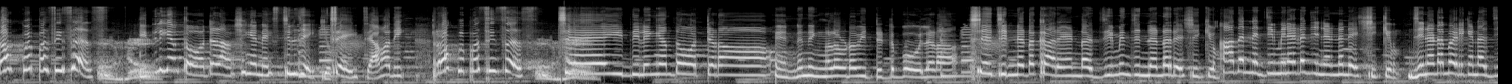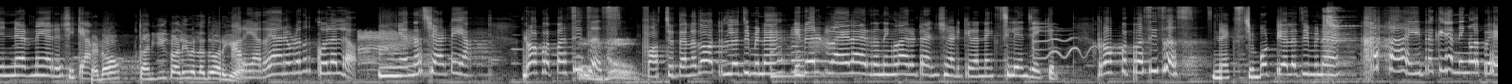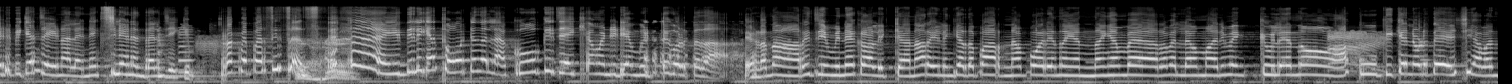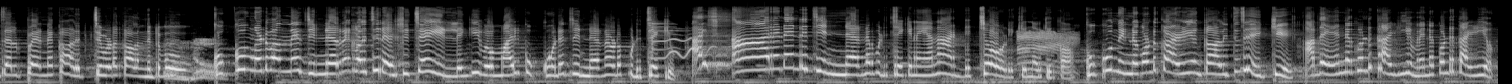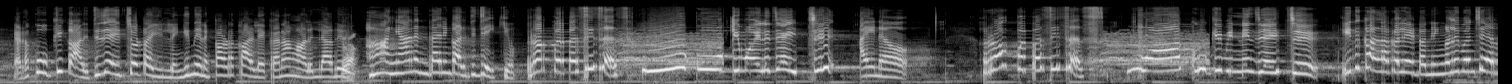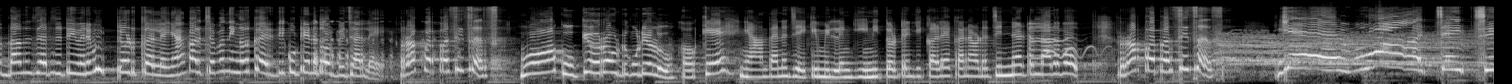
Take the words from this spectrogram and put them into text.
റോക്ക് പേപ്പർ സീസേഴ്സ് ഇതിൽ ഞാൻ തോറ്റ പക്ഷെ ഞാൻ നെക്സ്റ്റിൽ ജയിക്കും. ജയിച്ചാ മതി. റോക്ക് പേപ്പർ ഇതിൽ ഞാൻ തോറ്റടാ. എന്നെ നിങ്ങൾ ഇവിടെ വിട്ടിട്ട് പോവില്ലടാ. പക്ഷേ കരയണ്ട. ജിമിൻ ജിന്നേട്ടനെ രക്ഷിക്കും. എടോ തനിക്ക് കളി വല്ലതും അറിയോ. First തന്നെ തോറ്റില്ല ജിമിനെ. ഇതൊരു ട്രയൽ ആയിരുന്നു. നിങ്ങൾ ആരും ടെൻഷൻ അടിക്കില്ല. നെക്സ്റ്റ് ഞാൻ ജയിക്കും. Scissors. നെക്സ്റ്റ് ഉം ജിമിനെ. ഇതൊക്കെ ഞാൻ നിങ്ങളെ പേടിപ്പിക്കാൻ ചെയ്യുന്നതല്ലേ. നെക്സ്റ്റ് ൽ ഞാൻ എന്തായാലും ജയിക്കും. Rock, paper, scissors. ഇതിൽ ഞാൻ തോറ്റതല്ല. ക്രൂക്കി ജയിക്കാൻ വേണ്ടിയിട്ട് ഞാൻ വിട്ടുകൊടുത്തതാ. കൂക്കിക്ക് എന്നോട് ദേഷ്യം. അവൻ ചിലപ്പോ എന്നെ കളിച്ചിവിടെ കളഞ്ഞിട്ട് പോകും. കുക്കു ഇങ്ങോട്ട് വന്ന് ജിന്നറിനെ കളിച്ച് രക്ഷിച്ചേ ഇല്ലെങ്കിൽ ഇവന്മാര് കുക്കുവിന്റെ ജിന്നറിനെ അവിടെ പിടിച്ചേക്കും. ജിന്നേറിനെ പിടിച്ചേക്കണേ? ഞാൻ അടിച്ച് ഓടിക്കും നോക്കിക്കോ. കുക്കു നിന്നെ കൊണ്ട് കഴിയും കളിച്ച് ജയിക്ക്. അതെ എന്നെ കൊണ്ട് കഴിയും എന്നെ കൊണ്ട് കഴിയും. എടാ കുക്കി കളിച്ച് ജയിച്ചോട്ടെ. ഇല്ലെങ്കിൽ നിനക്ക് അവിടെ കളിയാക്കാൻ ആളില്ലാതെ Okay, ഞാൻ തന്നെ ജയിക്കുമില്ലെങ്കിൽ ഇനി തൊട്ട് എനിക്ക് കളിയാക്കാൻ അവിടെ ചിഹ്നമായിട്ടല്ലാതെ പോകും. ജയിച്ച്.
